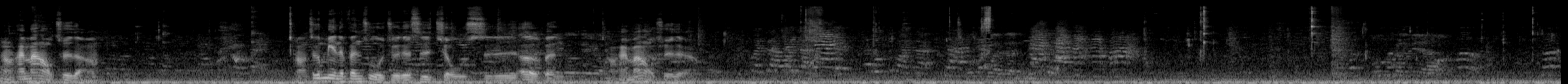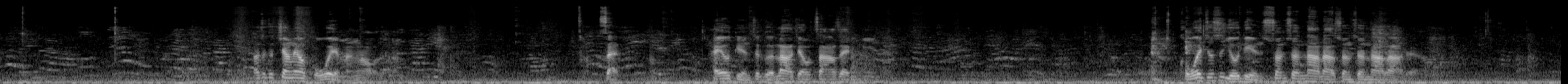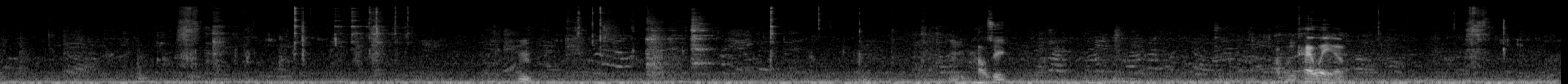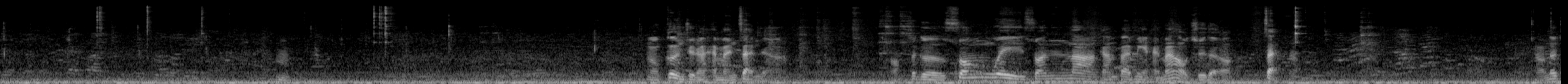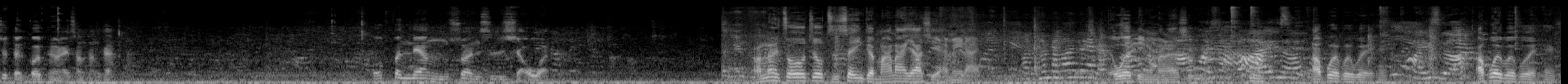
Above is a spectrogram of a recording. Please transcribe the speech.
啊，还蛮好吃的啊。啊，这个面的分数我觉得是九十二分，啊，还蛮好吃的。它这个酱料口味也蛮好的，赞，还有点这个辣椒渣在里面，口味就是有点酸酸辣辣、酸酸辣辣的。嗯，嗯，好吃，啊，很开胃啊，个人觉得还蛮赞的啊，好，这个双味酸辣干拌面还蛮好吃的啊，赞，好，那就等各位朋友来尝尝看。我分量算是小碗。好，那之后就只剩一个麻辣鸭血还没来。我也点个麻辣鸭血。不好意思。啊，不会不会不会。不好意思啊。啊，不会不会不会。两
